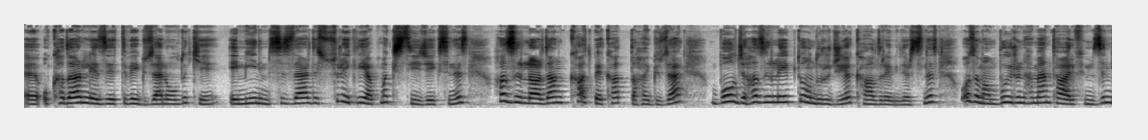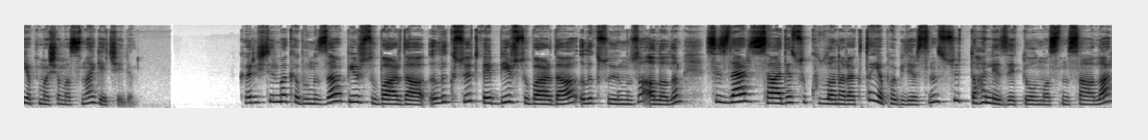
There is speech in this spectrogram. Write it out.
Ee, o kadar lezzetli ve güzel oldu ki eminim sizler de sürekli yapmak isteyeceksiniz. Hazırlardan kat be kat daha güzel. Bolca hazırlayıp dondurucuya kaldırabilirsiniz. O zaman buyurun hemen tarifimizin yapım aşamasına geçelim. Karıştırma kabımıza 1 su bardağı ılık süt ve 1 su bardağı ılık suyumuzu alalım. Sizler sade su kullanarak da yapabilirsiniz. Süt daha lezzetli olmasını sağlar.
